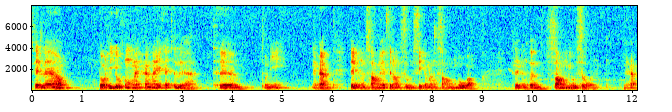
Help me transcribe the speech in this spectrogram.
เสร็จแล้วตัวที่อยู่ตรงในข้างในก็จะเหลือเทอมตัวนี้นะครับเศษหนึ่ง เอฟซิลอนศูนย์สี่กำลังสองบวกเศษหนึ่งส่วนสองมิวศูนย์นะครับ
